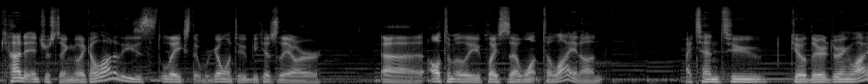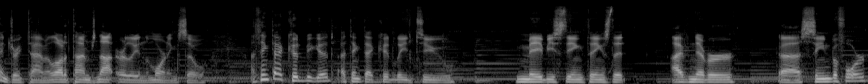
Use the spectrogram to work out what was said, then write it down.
kind of interesting. Like a lot of these lakes that we're going to, because they are uh, ultimately places I want to lion on, I tend to go there during lion drink time. A lot of times not early in the morning. So I think that could be good. I think that could lead to maybe seeing things that I've never uh, seen before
